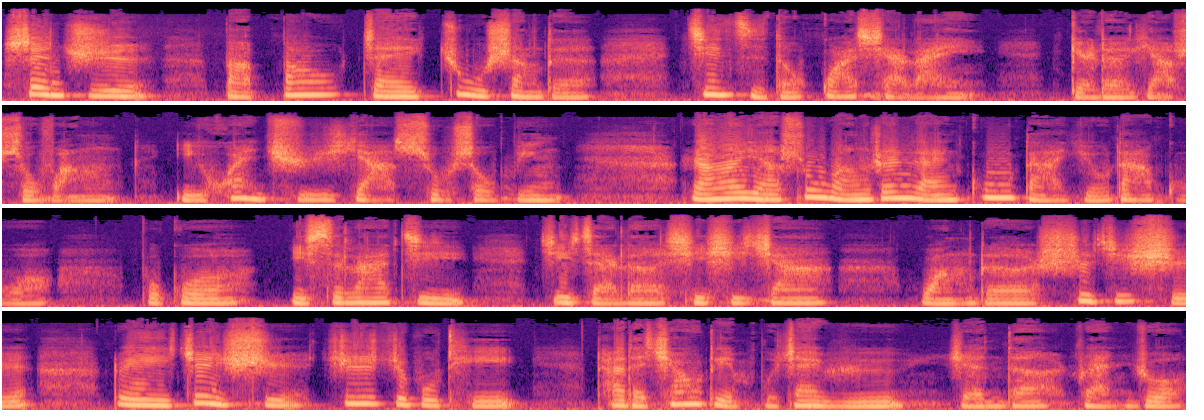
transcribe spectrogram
甚至把包在柱上的金子都刮下来给了亚述王，以换取亚述收兵。然而亚述王仍然攻打犹大国。不过，以斯拉记记载了西西家。王的事迹时，对这事只字不提。他的焦点不在于人的软弱，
